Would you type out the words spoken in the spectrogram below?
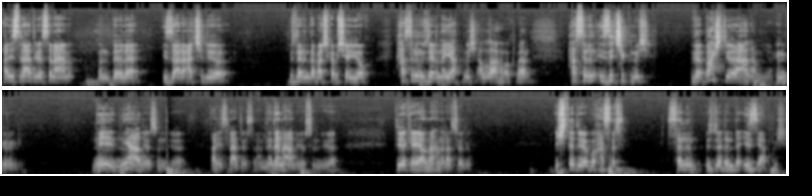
Aleyhissalatü vesselam böyle izarı açılıyor. Üzerinde başka bir şey yok. Hasırın üzerine yatmış. Allahu Ekber. Hasırın izi çıkmış. Ve baş diyor ağlamıyor. Hüngür hüngür. Ne, niye ağlıyorsun diyor aleyhissalatü vesselam. Neden ağlıyorsun diyor. Diyor ki ey Allah'ın Resulü. İşte diyor bu hasır senin üzerinde iz yapmış.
